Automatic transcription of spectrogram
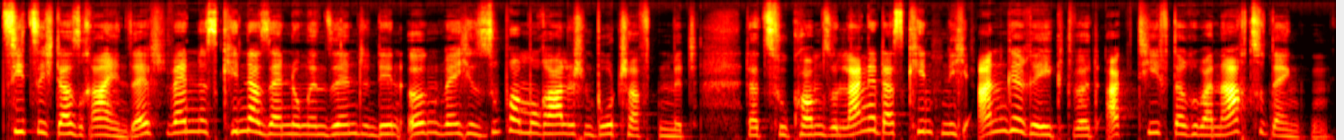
zieht sich das rein. Selbst wenn es Kindersendungen sind, in denen irgendwelche super moralischen Botschaften mit dazukommen, solange das Kind nicht angeregt wird, aktiv darüber nachzudenken,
